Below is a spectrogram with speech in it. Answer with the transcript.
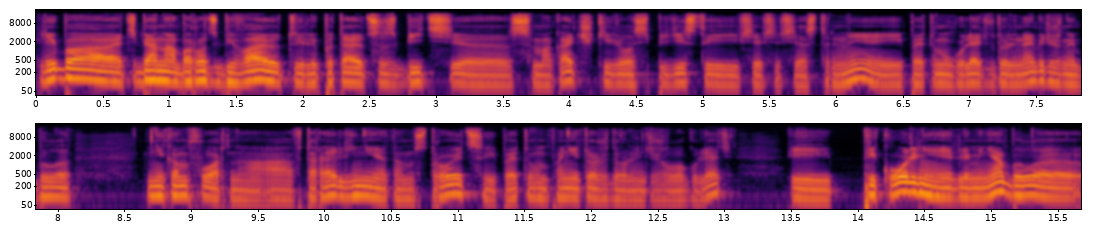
Либо тебя, наоборот, сбивают или пытаются сбить э, самокатчики, велосипедисты и все-все-все остальные, и поэтому гулять вдоль набережной было некомфортно, а вторая линия там строится, и поэтому по ней тоже довольно тяжело гулять. И прикольнее для меня было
